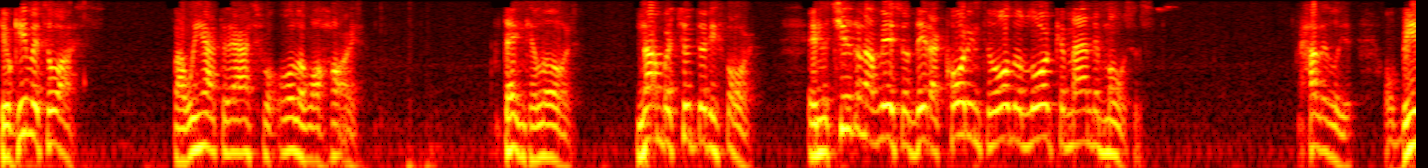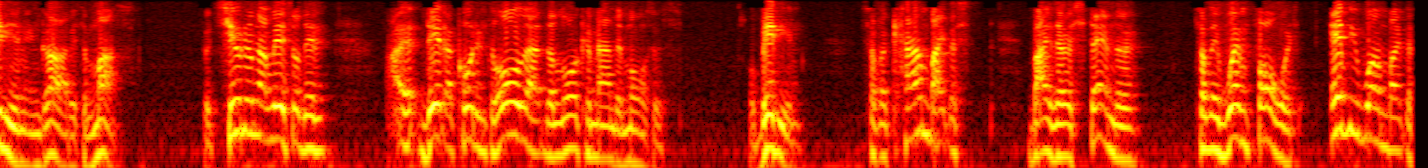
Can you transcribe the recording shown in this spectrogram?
he'll give it to us. But we have to ask for all of our heart. Thank you, Lord. Number 234. And the children of Israel did according to all the Lord commanded Moses. Hallelujah. Obedient in God is a must. The children of Israel did, uh, did according to all that the Lord commanded Moses. Obedient. So they come by, the, by their standard, so they went forward, everyone by the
